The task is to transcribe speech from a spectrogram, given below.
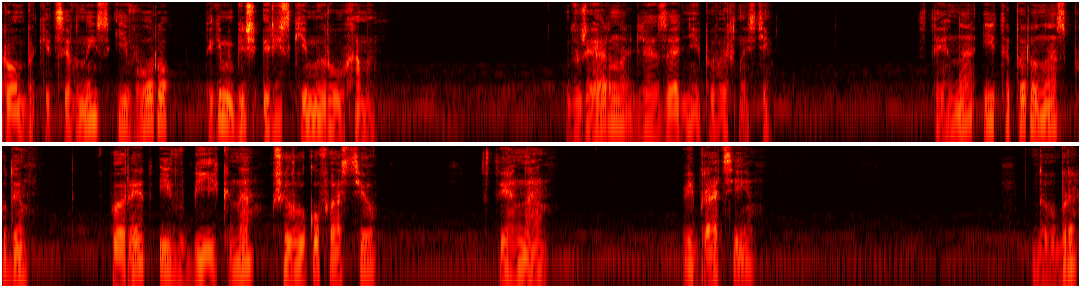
Ромбики це вниз і вгору такими більш різкими рухами. Дуже гарно для задньої поверхності. Стегна, і тепер у нас буде вперед і вбік на широку фасцію стегна. Вібрації. Добре.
